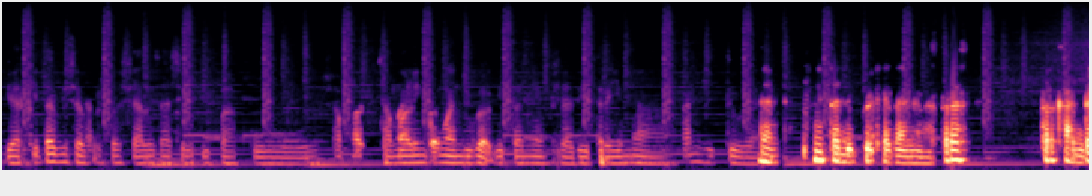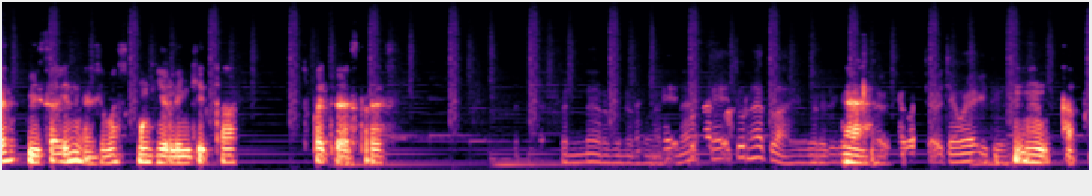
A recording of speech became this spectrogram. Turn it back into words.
biar kita bisa bersosialisasi lebih bagus sama, sama lingkungan juga kitanya bisa diterima kan gitu kan Dan ini tadi berkaitan dengan stres, terkadang bisa ini nggak sih Mas menghealing kita supaya tidak stres. bener bener banget nah kayak curhat lah ibaratnya Nah. cewek- cewek-cewek gitu ya Mhm, tapi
